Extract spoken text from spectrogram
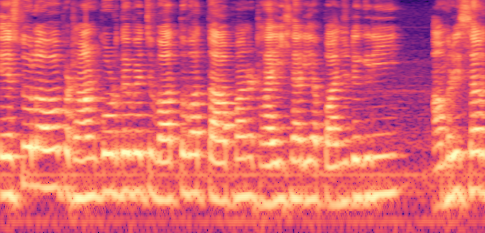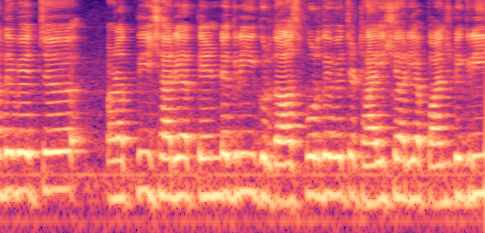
ਇਸ ਤੋਂ ਇਲਾਵਾ ਪਠਾਨਕੋਟ ਦੇ ਵਿੱਚ ਵੱਧ ਤੋਂ ਵੱਧ ਤਾਪਮਾਨ 28.5 ਡਿਗਰੀ, ਅੰਮ੍ਰਿਤਸਰ ਦੇ ਵਿੱਚ 29.3 ਡਿਗਰੀ, ਗੁਰਦਾਸਪੁਰ ਦੇ ਵਿੱਚ 28.5 ਡਿਗਰੀ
